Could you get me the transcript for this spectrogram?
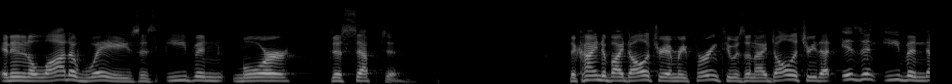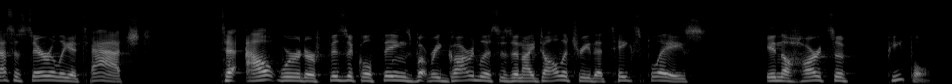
and in a lot of ways is even more deceptive. The kind of idolatry I'm referring to is an idolatry that isn't even necessarily attached to outward or physical things, but regardless, is an idolatry that takes place in the hearts of people.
